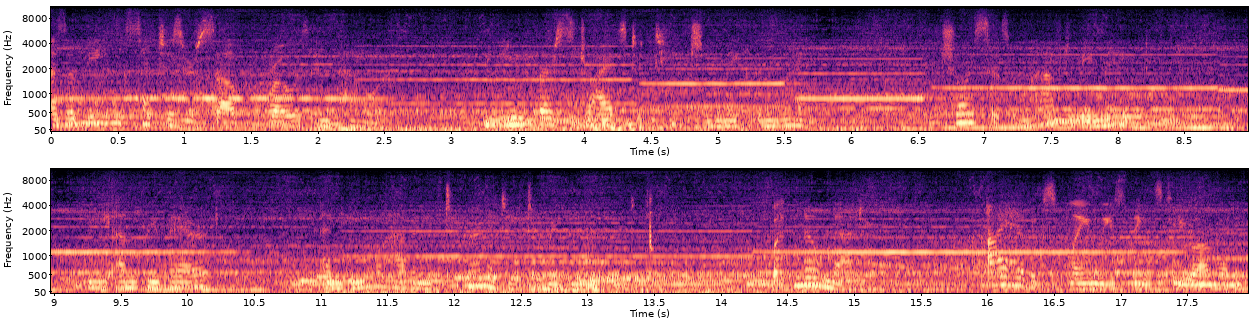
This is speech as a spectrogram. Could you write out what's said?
As a being such as yourself grows in power, the universe strives to teach and make them ready. Choices will have to be made. Be unprepared, and you will have an eternity to regret. But no matter. I have explained these things to you already.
